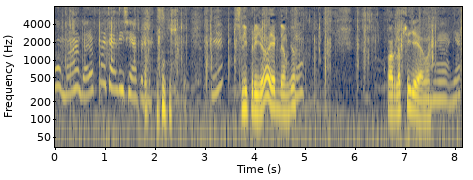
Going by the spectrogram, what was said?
ઓ માં બરફમાં ચાલી છે આપણે સ્લીપરી જો એકદમ જો? પગ લપસી જાય આમાં. હા યાર.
